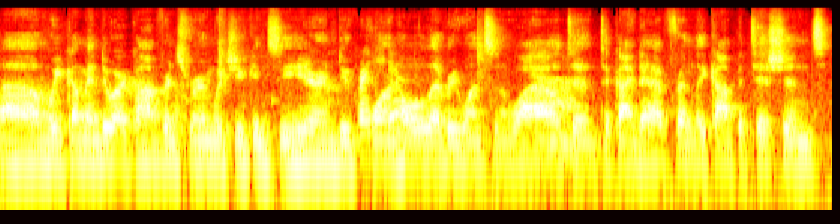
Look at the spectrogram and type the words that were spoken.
Um, we come into our conference room, which you can see here, and do Right cornhole every once in a while Yeah. to, to kind of have friendly competitions.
